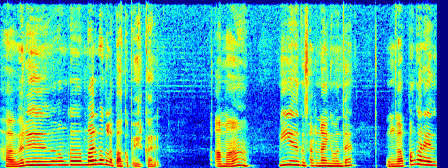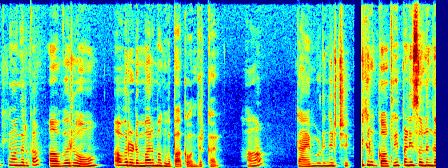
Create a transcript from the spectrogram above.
அவரு அவங்க மருமகளை பார்க்க போயிருக்காரு. ஆமா நீ எதுக்கு சடனா இங்க வந்த? உங்க அப்பங்கார எதுக்கு வந்திருக்கான் வந்திருக்கா? அவரும் அவரோட மருமகளை பார்க்க வந்திருக்காரு. ஆ டைம் முடிஞ்சிருச்சு. சீக்கிரம் கால்குலேட் பண்ணி சொல்லுங்க.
